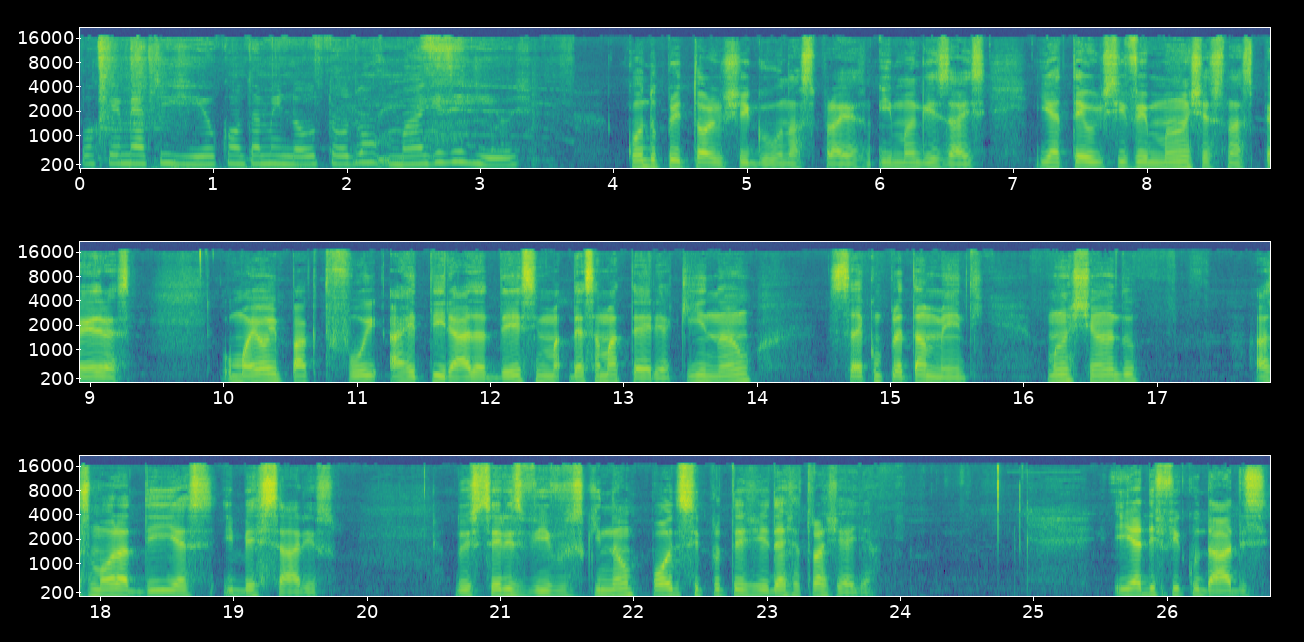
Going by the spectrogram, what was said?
Porque me atingiu, contaminou todo mangues e rios. Quando o petróleo chegou nas praias e manguezais e até hoje se vê manchas nas pedras, o maior impacto foi a retirada desse, dessa matéria, que não sai completamente, manchando as moradias e berçários dos seres vivos que não podem se proteger desta tragédia. E a dificuldades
